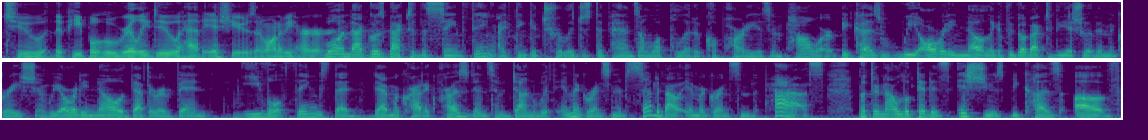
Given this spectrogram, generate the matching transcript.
to the people who really do have issues and want to be heard. Well, and that goes back to the same thing. I think it truly just depends on what political party is in power because we already know, like, if we go back to the issue of immigration, we already know that there have been evil things that Democratic presidents have done with immigrants and have said about immigrants in the past, but they're now looked at as issues because of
